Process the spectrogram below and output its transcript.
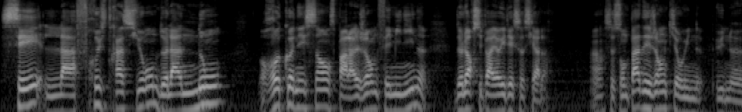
c'est la frustration de la non-reconnaissance par la jante féminine de leur supériorité sociale. Hein, ce ne sont pas des gens qui ont une... Euh,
